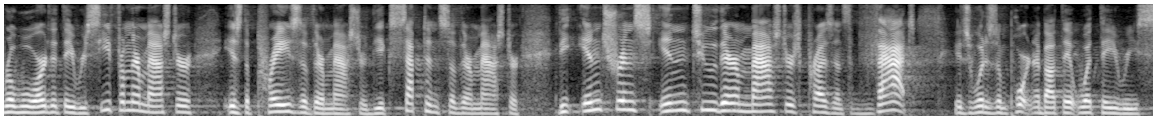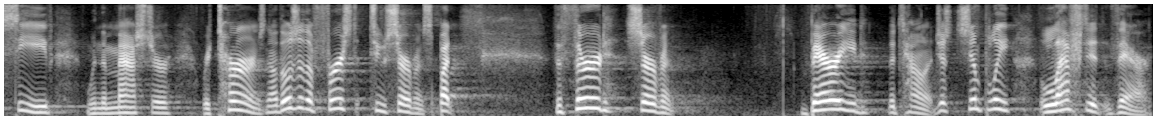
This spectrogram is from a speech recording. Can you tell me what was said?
reward that they receive from their master is the praise of their master, the acceptance of their master, the entrance into their master's presence. That is what is important about that, what they receive when the master returns. Now, those are the first two servants, but the third servant buried the talent, just simply left it there.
